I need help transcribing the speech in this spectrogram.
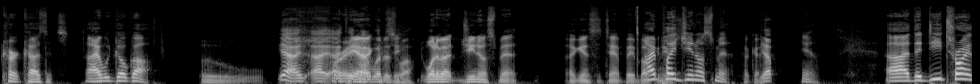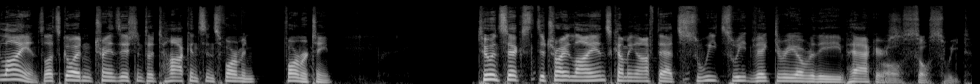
Kirk Cousins. I would go Goff. Ooh. Yeah, I, I, I think yeah, I would as well. What about Geno Smith against the Tampa Bay Buccaneers? I played Geno Smith. Okay. Yep. Yeah. Uh, the Detroit Lions. Let's go ahead and transition to Hockenson's former former team. Two and six Detroit Lions coming off that sweet, sweet victory over the Packers. Oh, so sweet.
